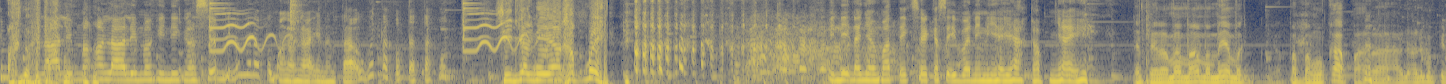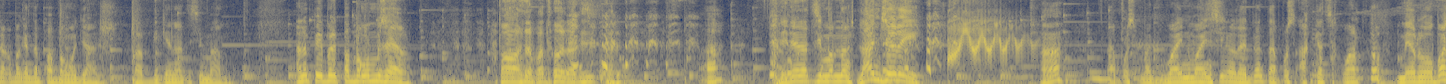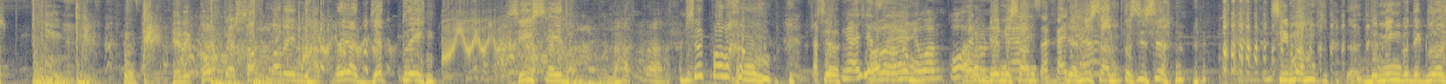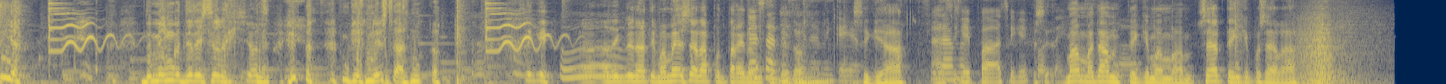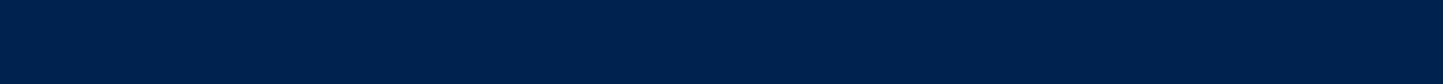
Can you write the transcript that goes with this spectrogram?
Ano Ang lalim ng ang lalim ng hininga, sir. Hindi naman ako mangangain ng tao. Ba't takot na takot? Silyang niyakap mo eh. Hindi na niya matik, sir, kasi iba ni niyayakap niya eh. Eh, Pero ma'am, ha, mamaya magpabango ka para ano ano bang pinakamagandang pabango diyan? Pabigyan natin si ma'am. Anong favorite pabango mo, sir? Oh, napatawa natin si sir. ha? Bigyan natin si ma'am ng lingerie. ha? Tapos mag-wine-wine sila red one. Tapos akyat sa kwarto. May robot. Helicopter, submarine, lahat na yan. Jet plane. Sisid. O, lahat na. Sir, para kang... Takot nga siya, sir. Ewan ko, ano nangyari San- sa kanya. Biyernes Santo si Sir. si Ma'am Domingo de Gloria. Domingo de Resurrection. Ito, Biyernes Santo. Sige, uh, ariglo natin. Mamaya sir, ha, punta kayo ng Sasabihin dito. namin kayo. Sige ha. Ah, sige po, sige po. Ma'am, madam, thank you ma'am, ma'am. Sir, thank you po sir ha.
